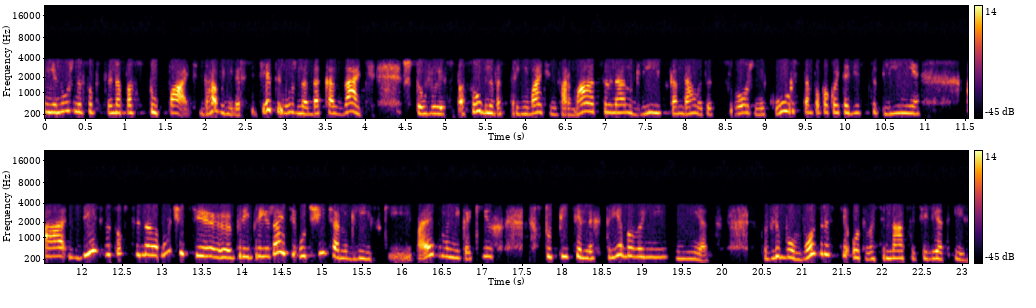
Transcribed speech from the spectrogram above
не нужно, собственно, поступать да, в университет, и нужно доказать, что вы способны воспринимать информацию на английском, да, вот этот сложный курс там по какой-то дисциплине. А здесь вы, собственно, учите, при, приезжаете учить английский, и поэтому никаких вступительных требований нет. В любом возрасте, от 18 лет и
